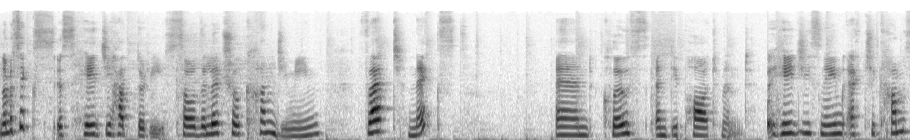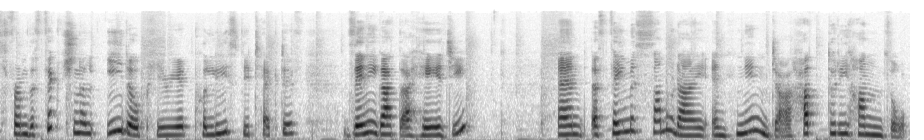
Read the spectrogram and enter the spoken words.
Number six is Heiji Hattori. So the literal kanji mean flat next and clothes and department. Heiji's name actually comes from the fictional Edo period police detective Zenigata Heiji and a famous samurai and ninja Hattori Hanzo.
